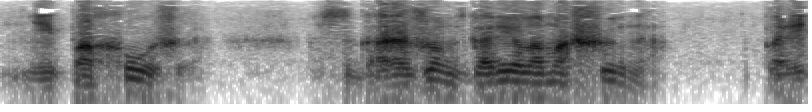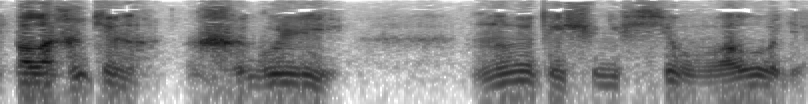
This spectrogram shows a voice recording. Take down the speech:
Не похоже. С гаражом сгорела машина. Предположительно, «Жигули». Но это еще не все, Володя.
